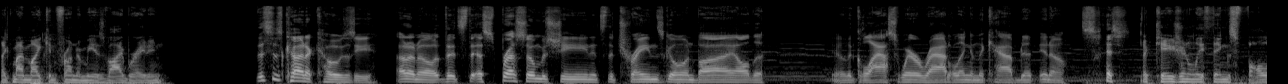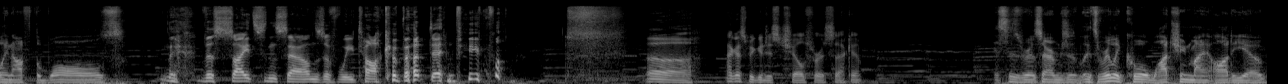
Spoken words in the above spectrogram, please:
Like my mic in front of me is vibrating. This is kind of cozy. I don't know. It's the espresso machine. It's the trains going by. All the, you know, the glassware rattling in the cabinet. You know, Occasionally, things falling off the walls. the sights and sounds of we talk about dead people. Uh, I guess we could just chill for a second. This is really, I'm just, it's really cool watching my audio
